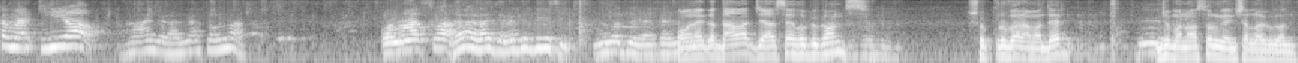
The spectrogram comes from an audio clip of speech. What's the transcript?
তোমার কি হোক কোনো আসবা অনেক দাওয়াত যে আছে হবিগঞ্জ শুক্রবার আমাদের। জুমা নামাজ শুনবে ইনশাল্লাহ হবিগঞ্জ।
